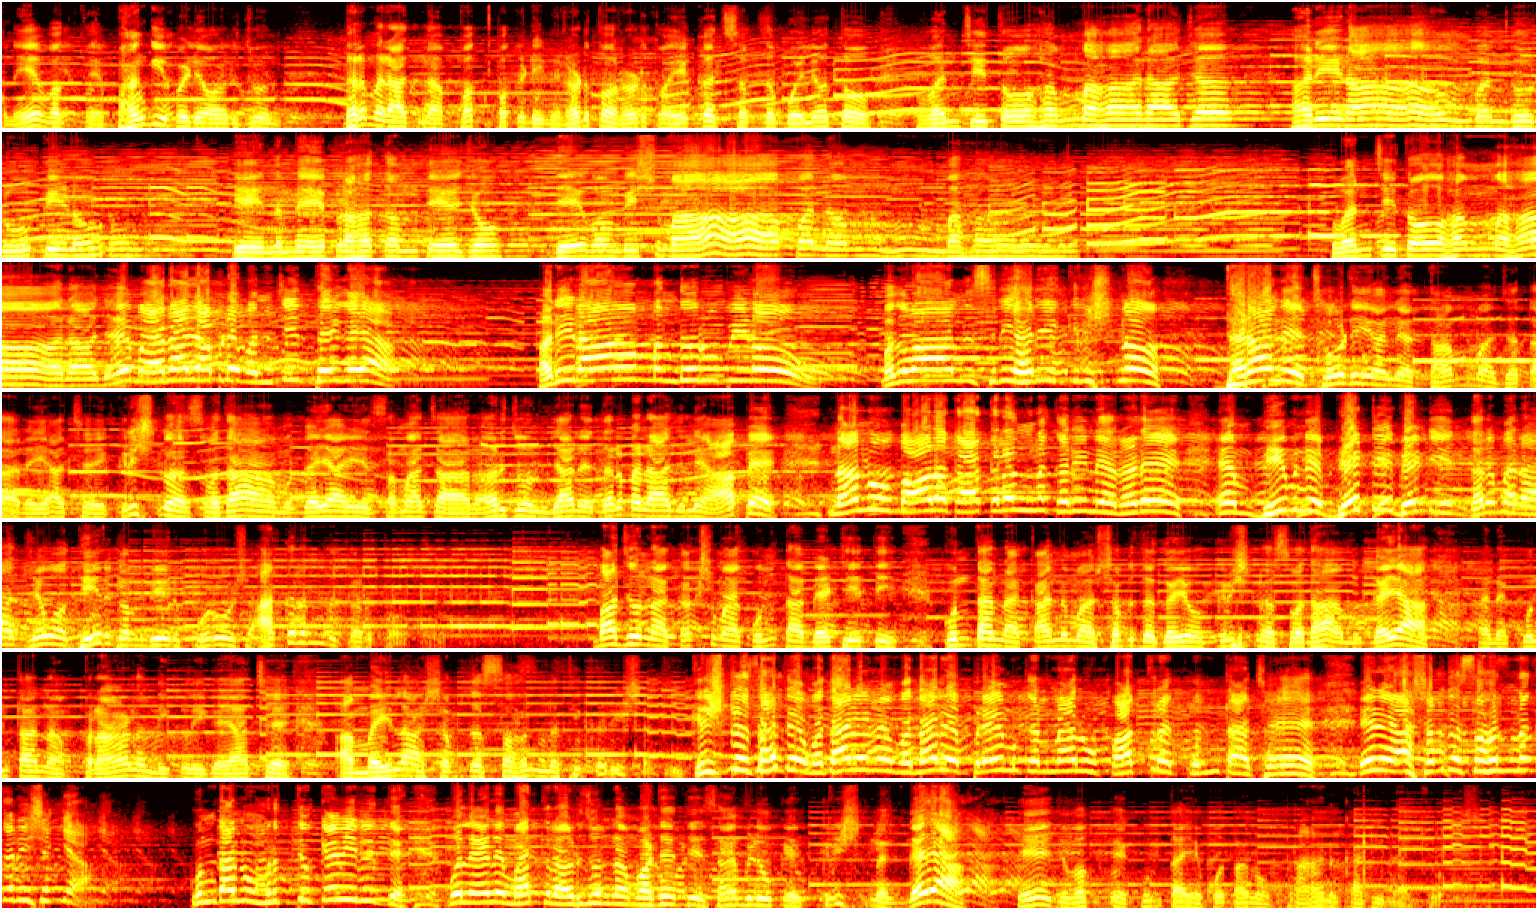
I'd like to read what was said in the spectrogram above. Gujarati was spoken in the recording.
અને એ વખતે ભાંગી પડ્યો અર્જુન. ધર્મરાજના પગ પકડીને રડતો રડતો એક જ શબ્દ બોલ્યો તો, વંચિતો હમ મહારાજ હરિણામ બંધુ રૂપિણો એન મે પ્રહતમ તેજો દેવમ વિસ્માપનમ વંચિતો હમ મહારાજ એ મહારાજ આપણે વંચિત થઈ ગયા હરિરામ બંધુ રૂપિણો ભગવાન શ્રી હરિ કૃષ્ણ ધરાને છોડી અને ધામમાં જતા રહ્યા છે. કૃષ્ણ સ્વધામ ગયા એ સમાચાર અર્જુન જ્યારે ધર્મરાજને આપે, નાનું બાળક આક્રંદ કરીને રડે, એમ ભીમને ભેટી ભેટી ધર્મરાજ જેવો ધીર ગંભીર પુરુષ આક્રંદ કરતો. બાજુના કક્ષમાં કુંતા બેઠી હતી. કુંતાના કાનમાં શબ્દ ગયો, કૃષ્ણ સ્વધામ ગયા. અને કુંતાના પ્રાણ નીકળી ગયા છે. આ મહિલા શબ્દ સહન નથી કરી શકી. કૃષ્ણ સાથે વધારે ને વધારે પ્રેમ કરનારું પાત્ર કુંતા છે. એને આ શબ્દ સહન ન કરી શક્યા. કુંતાનું મૃત્યુ કેવી રીતે? બોલે એને માત્ર અર્જુનના મોઢેથી સાંભળ્યું કે કૃષ્ણ ગયા. એ જ વખતે કુંતાએ પોતાનો પ્રાણ કાઢી નાખ્યો.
